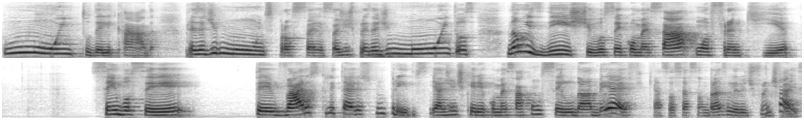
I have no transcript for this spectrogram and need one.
muito delicada, precisa de muitos processos, a gente precisa de muitos. Não existe você começar uma franquia sem você ter vários critérios cumpridos. E a gente queria começar com o selo da ABF, que é a Associação Brasileira de Franchise.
